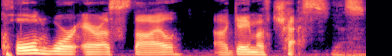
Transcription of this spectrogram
Cold War era style uh, game of chess. Yes.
